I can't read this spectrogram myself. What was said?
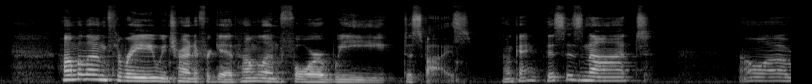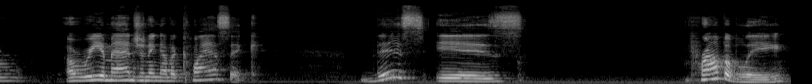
Home Alone three we try to forget. Home Alone four we despise. Okay, this is not oh, a, a reimagining of a classic. This is probably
